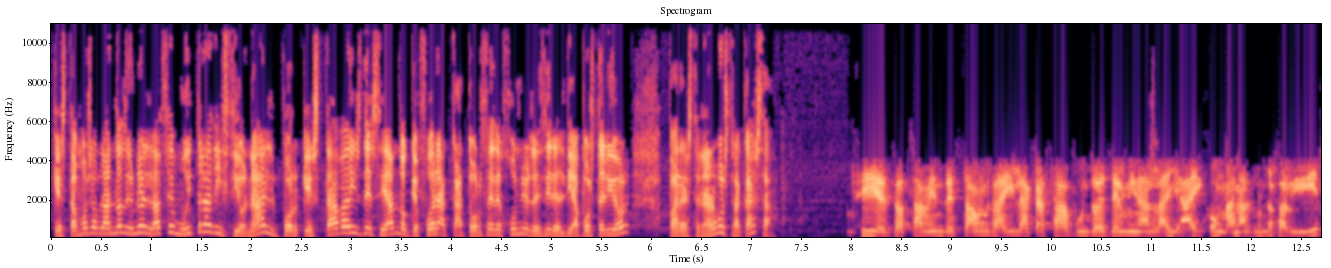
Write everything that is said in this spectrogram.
que estamos hablando de un enlace muy tradicional, porque estabais deseando que fuera 14 de junio, es decir, el día posterior, para estrenar vuestra casa. Sí, exactamente. Estábamos ahí la casa a punto de terminarla ya y con ganas de irnos a vivir.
